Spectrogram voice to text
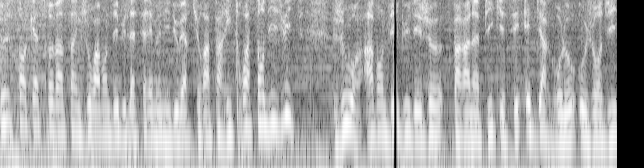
285 jours avant le début de la cérémonie d'ouverture à Paris, 318 jours avant le début des Jeux paralympiques et c'est Edgar Grolot aujourd'hui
